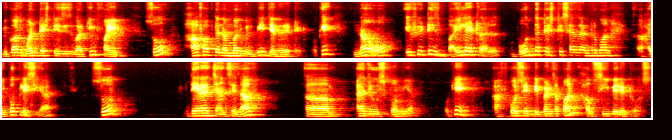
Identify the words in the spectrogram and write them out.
because one testis is working fine. So half of the number will be generated. Okay. Now, if it is bilateral, both the testis has undergone hypoplasia. So there are chances of um, azoospermia. Okay. Of course, it depends upon how severe it was.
